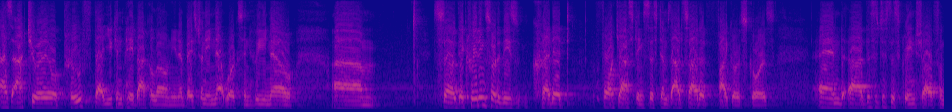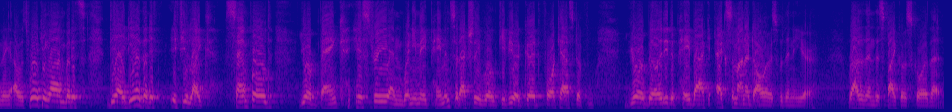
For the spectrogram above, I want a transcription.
as actuarial proof that you can pay back a loan, you know, based on your networks and who you know. Um, so they're creating sort of these credit forecasting systems outside of FICO scores. And uh, this is just a screenshot of something I was working on, but it's the idea that if, if you like sampled your bank history and when you made payments, it actually will give you a good forecast of your ability to pay back X amount of dollars within a year, rather than this FICO score that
